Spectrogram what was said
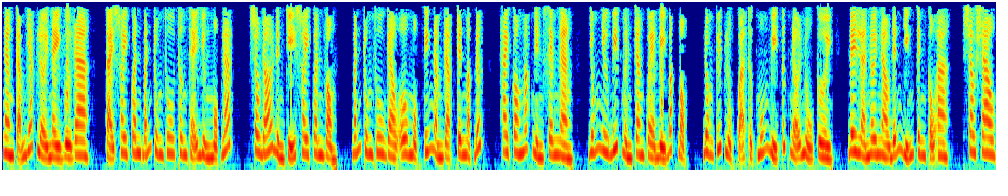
nàng cảm giác lời này vừa ra, tại xoay quanh bánh trung thu thân thể dừng một lát, sau đó đình chỉ xoay quanh vòng, bánh trung thu gào ô một tiếng nằm rạp trên mặt đất, hai con mắt nhìn xem nàng, giống như biết mình trang què bị bắt bọc, đông tuyết lục quả thực muốn bị tức nở nụ cười, đây là nơi nào đến diễn tinh cậu A, sao sao,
